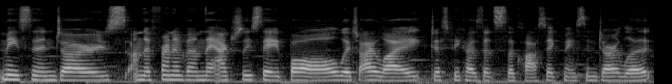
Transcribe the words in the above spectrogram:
mason jars. On the front of them, they actually say ball, which I like just because it's the classic mason jar look.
